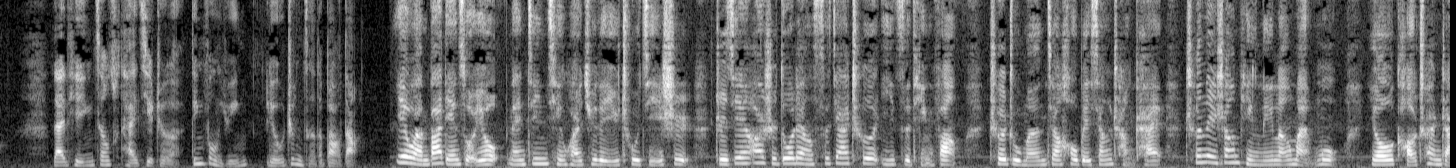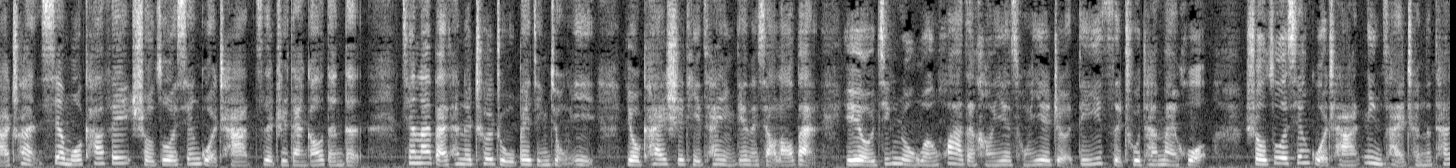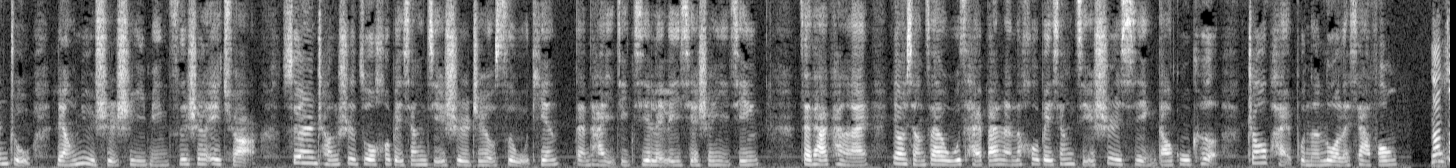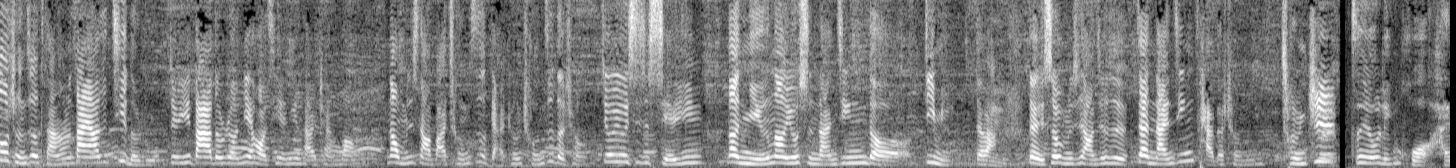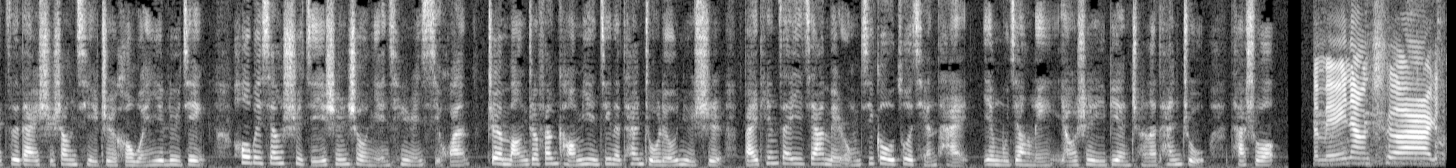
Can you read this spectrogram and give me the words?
来听江苏台记者丁凤云、刘正泽的报道。夜晚八点左右，南京秦淮区的一处集市，只见二十多辆私家车一字停放，车主们将后备箱敞开，车内商品琳琅满目，有烤串、炸串、现磨咖啡、手做鲜果茶、自制蛋糕等等。前来摆摊的车主背景迥异，有开实体餐饮店的小老板，也有金融、文化等行业从业者第一次出摊卖货。手做鲜果茶宁采臣的摊主梁女士是一名资深 HR，虽然尝试做后备箱集市只有四五天，但他已经积累了一些生意经。在他看来，要想在五彩斑斓的后备箱集市吸引到顾客，招牌不能落了下风。那做成这三个字大家都记得住，就因为大家都知道念好倩宁采臣嘛。那我们就想把橙字改成橙字的橙，就尤其是谐音。那宁呢又是南京的地名，对吧？对，所以我们就想就是在南京采的橙橙汁，自由灵活，还自带时尚气质和文艺滤镜。后备箱市集深受年轻人喜欢。正忙着翻烤面筋的摊主刘女士，白天在一家美容机构做前台，夜幕降临，摇身一变成了摊主。她说。每人一辆车，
